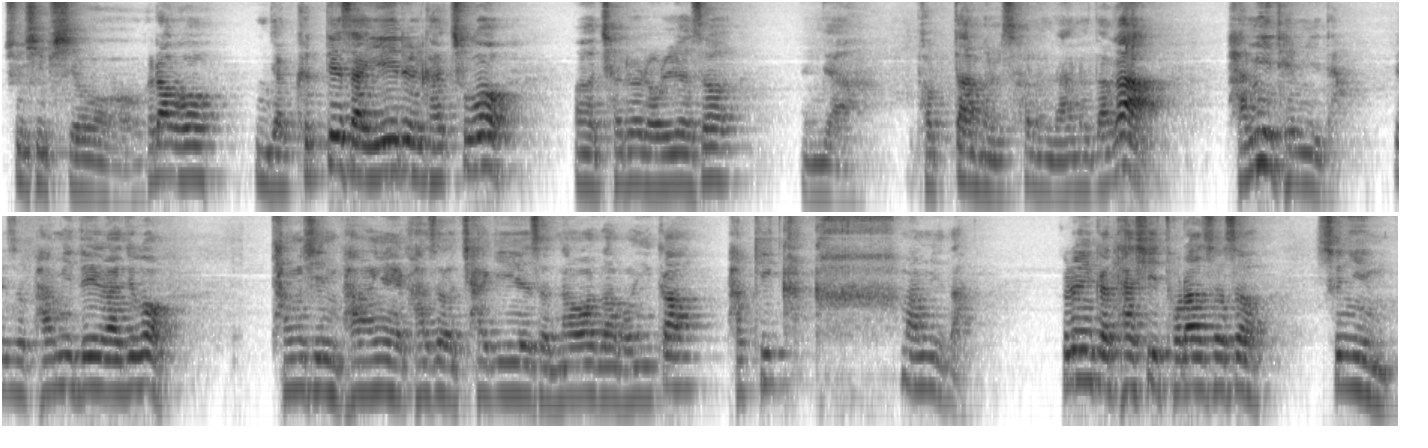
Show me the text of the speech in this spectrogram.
주십시오. 그러고 이제 그때사 예를 갖추고 어, 절을 올려서 이제 법담을 서로 나누다가 밤이 됩니다. 그래서 밤이 돼 가지고 당신 방에 가서 자기에서 나오다 보니까 밖이 캄캄합니다. 그러니까 다시 돌아서서 스님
